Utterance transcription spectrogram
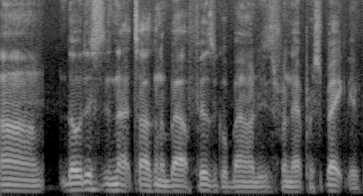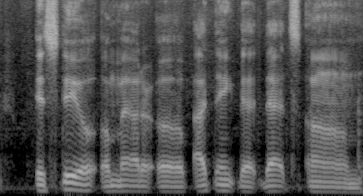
um, though this is not talking about physical boundaries from that perspective, it's still a matter of I think that that's um,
